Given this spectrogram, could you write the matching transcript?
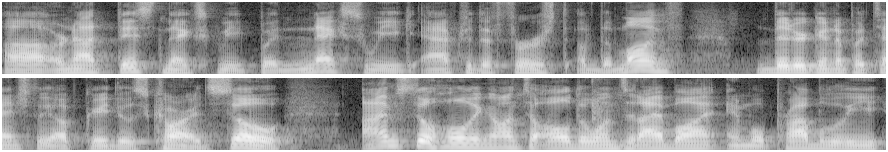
uh, or not this next week, but next week after the first of the month that are going to potentially upgrade those cards. So I'm still holding on to all the ones that I bought, and we'll probably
